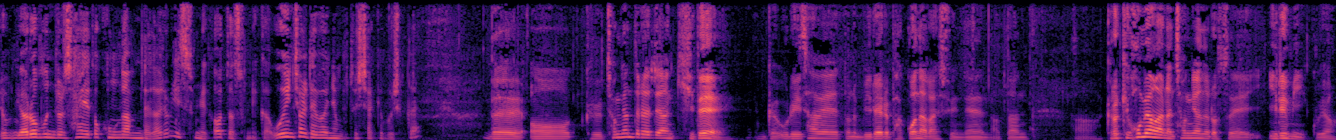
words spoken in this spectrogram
좀 여러분들 사이에도 공감대가 좀 있습니까? 어떻습니까? 우인철 대변인부터 시작해 보실까요? 네, 어, 그 청년들에 대한 기대, 그러니까 우리 사회 또는 미래를 바꿔나갈 수 있는 어떤 어, 그렇게 호명하는 청년으로서의 이름이 있고요.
